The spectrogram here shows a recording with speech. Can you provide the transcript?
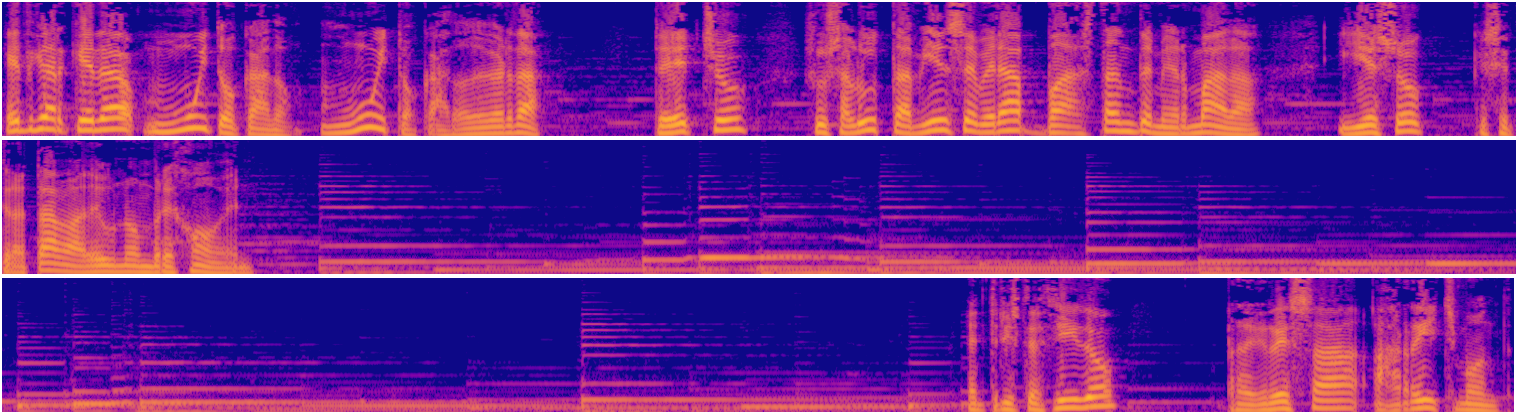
Edgar queda muy tocado, muy tocado, de verdad. De hecho, su salud también se verá bastante mermada, y eso que se trataba de un hombre joven. Entristecido, regresa a Richmond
